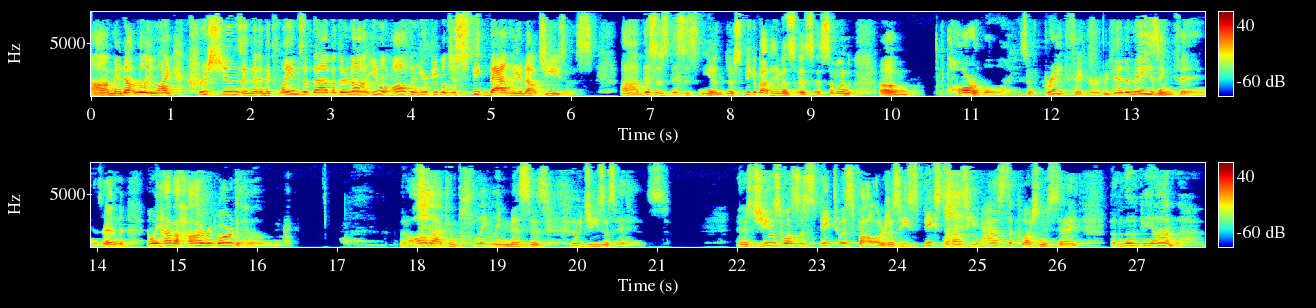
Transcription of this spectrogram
uh, may not really like Christians and the, and the, claims of that, but they're not. You don't often hear people just speak badly about Jesus. Uh, this is this is you know speak about him as as, as someone. Um, horrible. He's a great figure who did amazing things, and, and we have a high regard to him. But all that completely misses who Jesus is. And as Jesus wants to speak to his followers, as he speaks to us, he asks the question to say, but move beyond that.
